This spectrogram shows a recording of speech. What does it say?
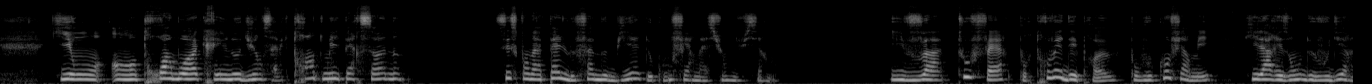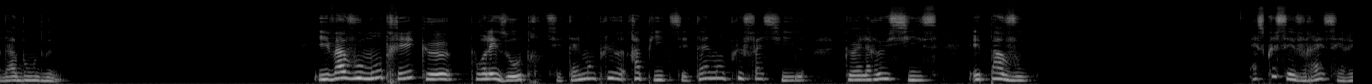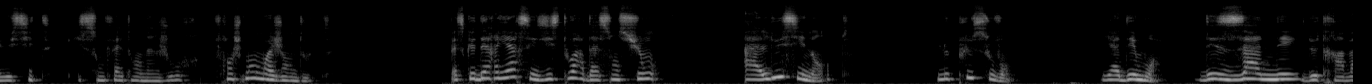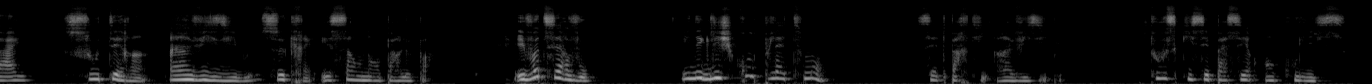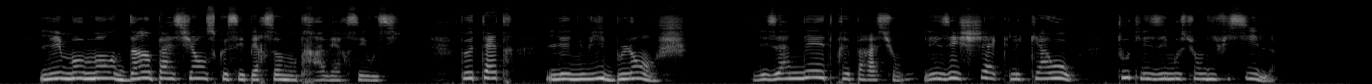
qui ont en trois mois créé une audience avec 30 000 personnes. C'est ce qu'on appelle le fameux biais de confirmation du cerveau. Il va tout faire pour trouver des preuves, pour vous confirmer qu'il a raison de vous dire d'abandonner. Il va vous montrer que pour les autres, c'est tellement plus rapide, c'est tellement plus facile, qu'elles réussissent, et pas vous. Est-ce que c'est vrai ces réussites qui sont faites en un jour? Franchement, moi j'en doute. Parce que derrière ces histoires d'ascension hallucinantes, le plus souvent, il y a des mois, des années de travail souterrain, invisible, secret, et ça on n'en parle pas. Et votre cerveau, il néglige complètement cette partie invisible. Tout ce qui s'est passé en coulisses, les moments d'impatience que ces personnes ont traversés aussi, peut-être les nuits blanches les années de préparation, les échecs, les chaos, toutes les émotions difficiles.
